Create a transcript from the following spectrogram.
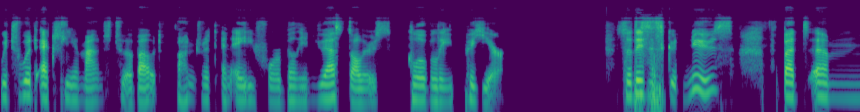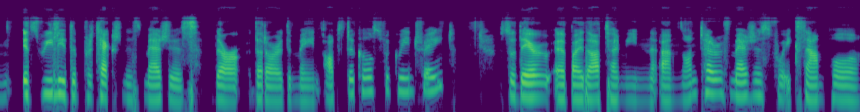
which would actually amount to about 184 billion US dollars globally per year. So this is good news, but um, it's really the protectionist measures that are, that are the main obstacles for green trade. So there, uh, by that I mean um, non-tariff measures, for example,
